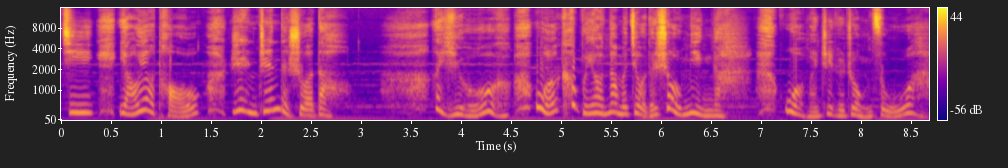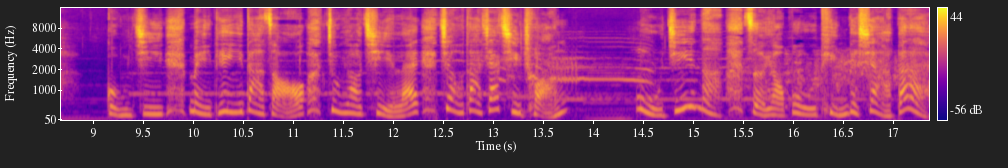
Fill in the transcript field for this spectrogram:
鸡摇摇头，认真的说道：“哎呦，我可不要那么久的寿命啊！我们这个种族啊，公鸡每天一大早就要起来叫大家起床，母鸡呢，则要不停的下蛋。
